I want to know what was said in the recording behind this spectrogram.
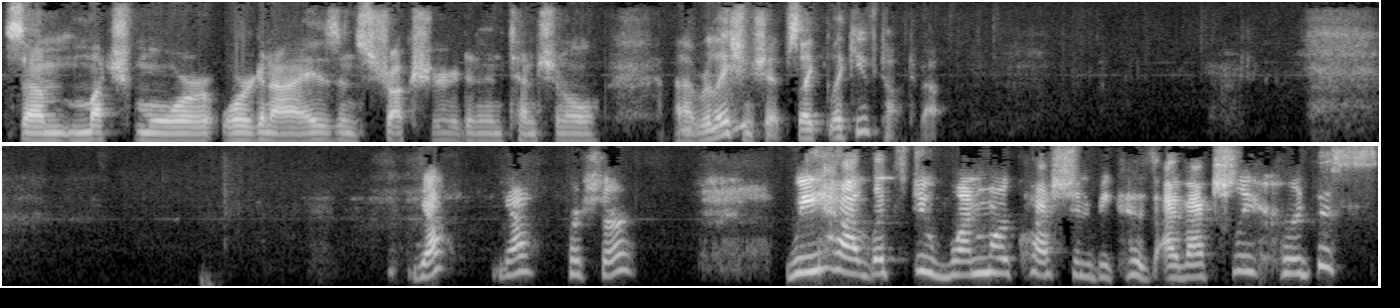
some much more organized and structured and intentional uh, mm-hmm. relationships, like like you've talked about. Yeah, yeah, for sure. We have, let's do one more question because I've actually heard this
